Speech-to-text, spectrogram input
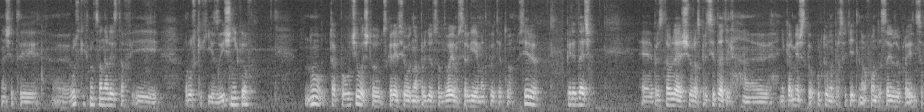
значит, и э, русских националистов, и русских язычников. Ну, так получилось, что, скорее всего, нам придется вдвоем с Сергеем открыть эту серию передач. Э, Представляю еще раз председатель э, некоммерческого культурно-просветительного фонда Союза украинцев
